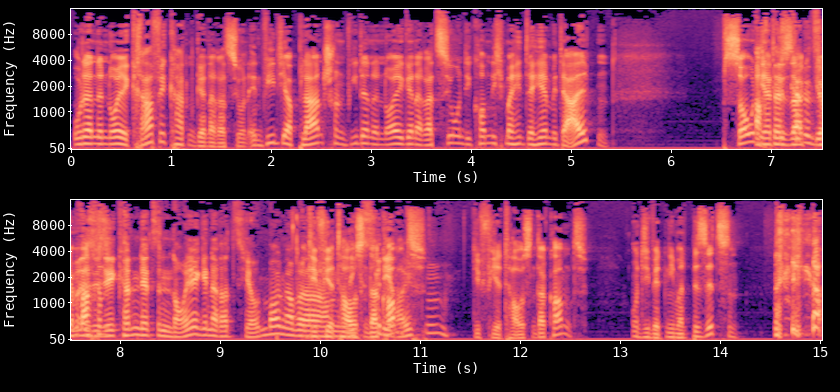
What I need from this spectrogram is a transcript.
oder eine neue Grafikkartengeneration. Nvidia plant schon wieder eine neue Generation. Die kommen nicht mal hinterher mit der alten. Sony hat das gesagt, können wir sie, machen also sie können jetzt eine neue Generation machen, aber Die haben nichts 4000er für die kommt. Alten. die 4000er kommt. Und die wird niemand besitzen. ja,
